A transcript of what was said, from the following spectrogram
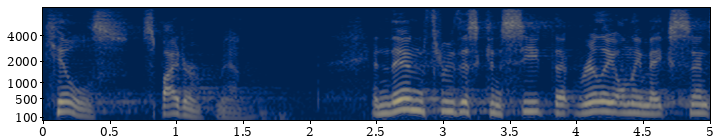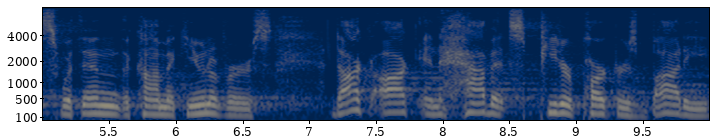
kills Spider Man. And then, through this conceit that really only makes sense within the comic universe, Doc Ock inhabits Peter Parker's body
